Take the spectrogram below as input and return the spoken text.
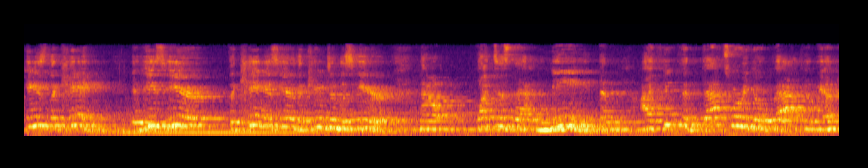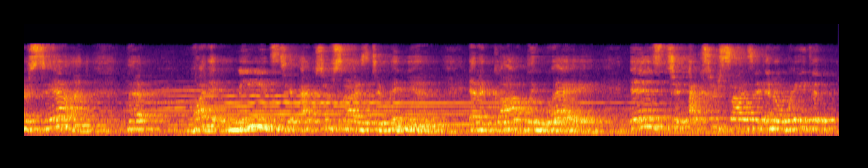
He's the king. If he's here, the king is here, the kingdom is here. Now, what does that mean? And I think that that's where we go back and we understand that what it means to exercise dominion in a godly way is to exercise it in a way that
